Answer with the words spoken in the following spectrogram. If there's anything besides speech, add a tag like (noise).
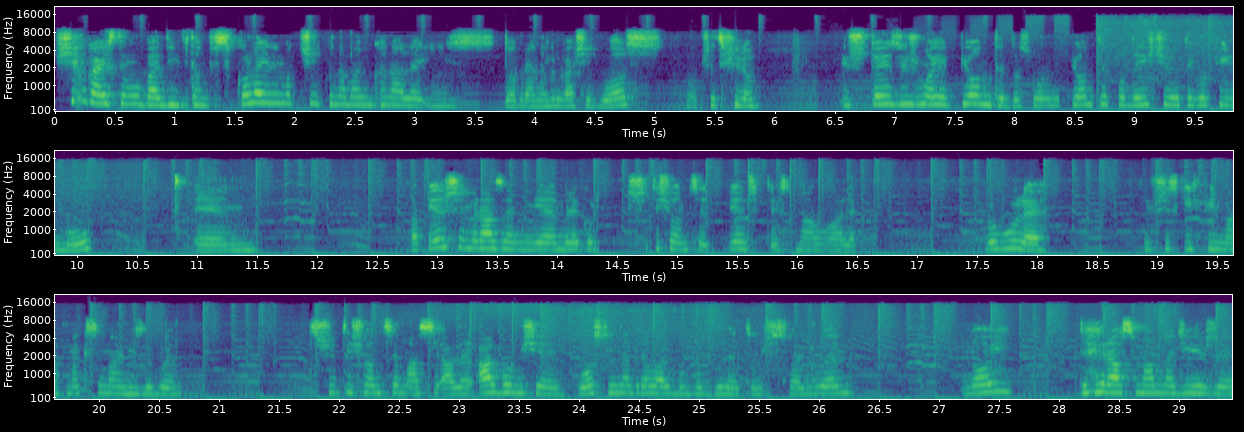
Siemka, jestem Ubandi, witam w kolejnym odcinku na moim kanale i z... dobra, nagrywa się głos, bo przed chwilą już to jest już moje piąte, dosłownie piąte podejście do tego filmu. Ym, za pierwszym razem miałem rekord 3000, wiem, że to jest mało, ale w ogóle w tych wszystkich filmach maksymalnie zdobyłem 3000 masy, ale albo mi się głos nie nagrał, albo w ogóle coś zwaliłem. No i teraz mam nadzieję, że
